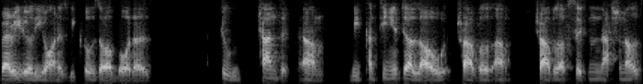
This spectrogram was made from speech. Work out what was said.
very early on is we closed our borders to transit. Um, we continued to allow travel um, travel of certain nationals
